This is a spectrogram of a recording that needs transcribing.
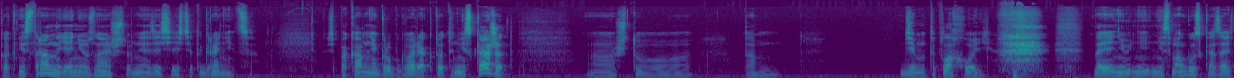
как ни странно, я не узнаю, что у меня здесь есть эта граница. То есть пока мне, грубо говоря, кто-то не скажет, э, что там, Дима, ты плохой. да, я не, не, смогу сказать,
